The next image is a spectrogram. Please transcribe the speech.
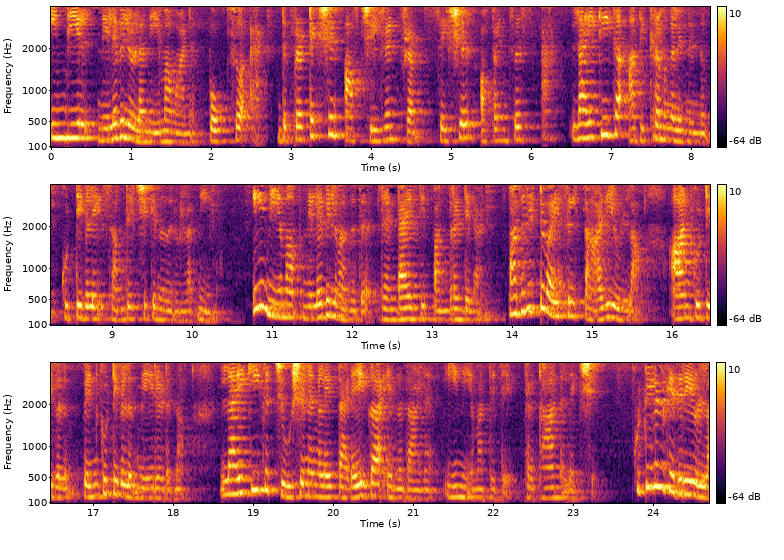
ഇന്ത്യയിൽ നിലവിലുള്ള നിയമമാണ് POCSO act the protection of children from sexual offences act. ലൈംഗിക അതിക്രമങ്ങളിൽ നിന്നും കുട്ടികളെ സംരക്ഷിക്കുന്നതിനുള്ള നിയമം. ഈ നിയമം നിലവിൽ വന്നത് രണ്ടായിരത്തി പന്ത്രണ്ടിലാണ് പതിനെട്ട് വയസ്സിൽ താഴെയുള്ള ആൺകുട്ടികളും പെൺകുട്ടികളും നേരിടുന്ന ലൈംഗിക ചൂഷണങ്ങളെ തടയുക എന്നതാണ് ഈ നിയമത്തിന്റെ പ്രധാന ലക്ഷ്യം. കുട്ടികൾക്കെതിരെയുള്ള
